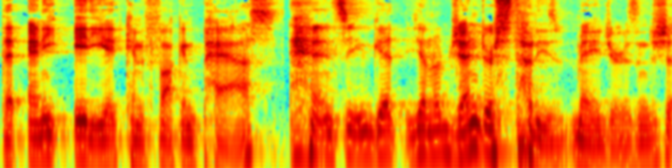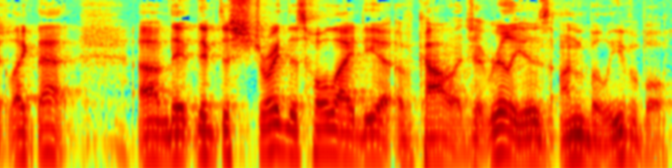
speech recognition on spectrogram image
that any idiot can fucking pass. And so you get, you know, gender studies majors and shit like that. Um, they, have destroyed this whole idea of college. It really is unbelievable.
